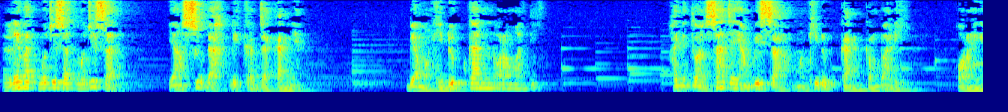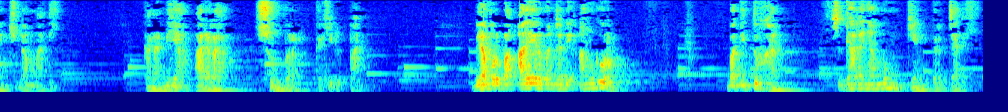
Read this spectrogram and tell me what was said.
lewat mujizat-mujizat yang sudah dikerjakannya. Dia menghidupkan orang mati. Hanya Tuhan saja yang bisa menghidupkan kembali orang yang sudah mati. Karena dia adalah sumber kehidupan. Dia merubah air menjadi anggur. Bagi Tuhan, segalanya mungkin terjadi.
